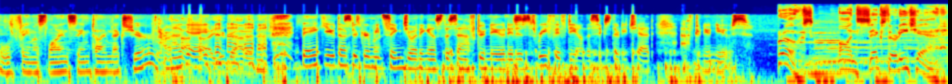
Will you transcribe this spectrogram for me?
old famous lines, same time next year. Okay. you got it. Thank you, Dr. Gurmeet Singh, joining us this afternoon. It is 3:50 on the 6:30 CHED Afternoon News. Gross on 630 CHED.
